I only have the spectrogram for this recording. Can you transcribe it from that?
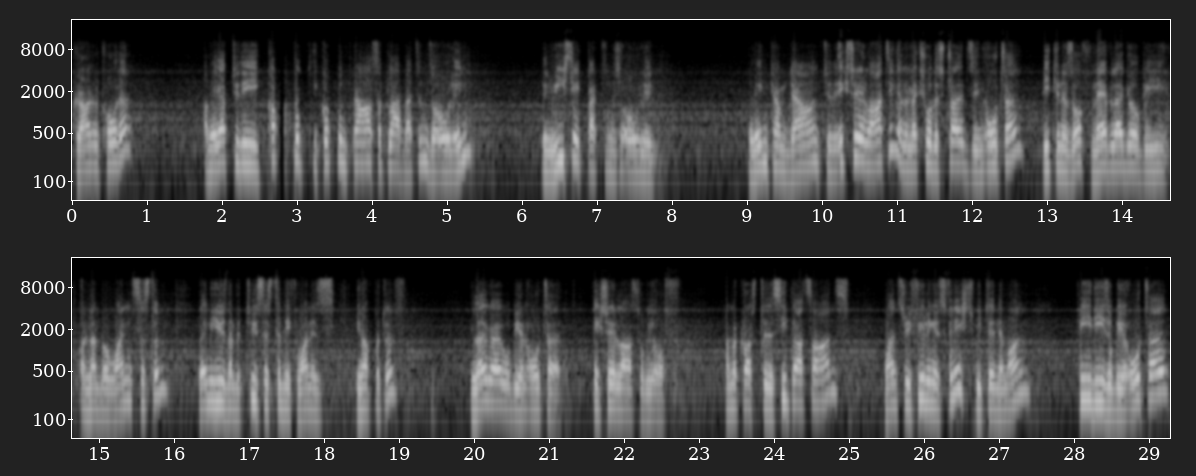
ground recorder. I'm going to go up to the cockpit equipment power supply buttons are all in. The reset buttons are all in. We then come down to the exterior lighting. I'm make sure the strobe's in auto. Beacon is off. Nav logo will be on number one system. We only use number two system if one is inoperative. Logo will be on auto. Exterior lights will be off. Come across to the seatbelt signs. Once refueling is finished, we turn them on. PDs will be on auto.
